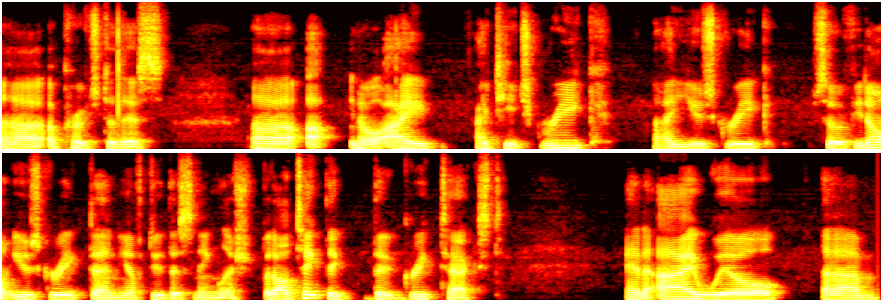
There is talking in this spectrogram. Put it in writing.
uh, approach to this. Uh, uh you know, I I teach Greek. I use Greek. So if you don't use Greek, then you have to do this in English. But I'll take the, the Greek text and I will um,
